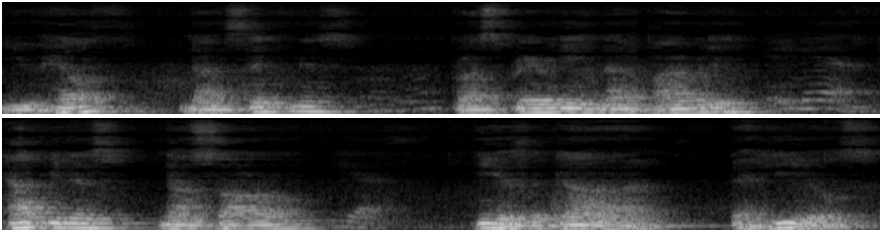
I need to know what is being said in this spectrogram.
you health, not sickness, prosperity, not poverty, Amen. happiness, not sorrow. Yes. He is a God that heals.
